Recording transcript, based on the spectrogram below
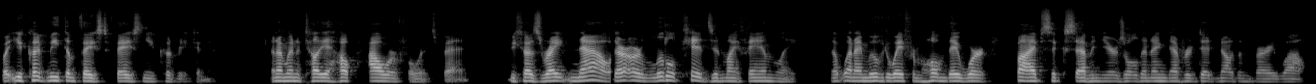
but you could meet them face to face and you could reconnect. And I'm going to tell you how powerful it's been because right now there are little kids in my family that when I moved away from home, they were five, six, seven years old, and I never did know them very well.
